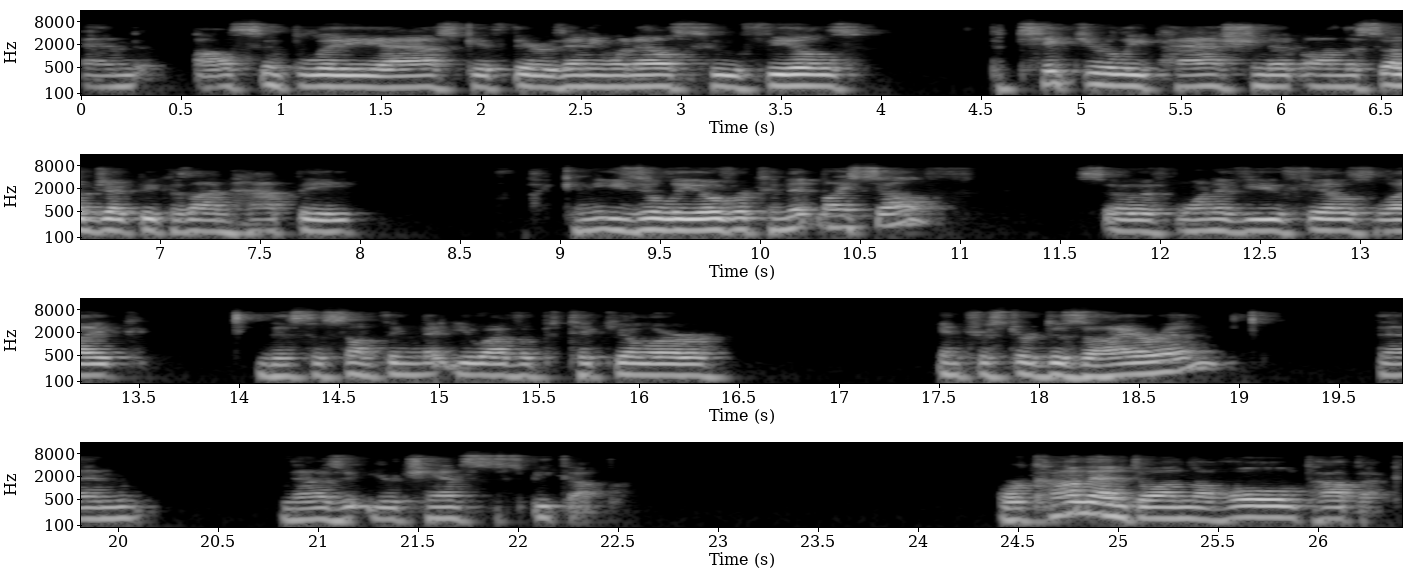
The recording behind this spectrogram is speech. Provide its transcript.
and I'll simply ask if there is anyone else who feels particularly passionate on the subject because I'm happy, I can easily overcommit myself. So if one of you feels like this is something that you have a particular interest or desire in, then now now's your chance to speak up or comment on the whole topic.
